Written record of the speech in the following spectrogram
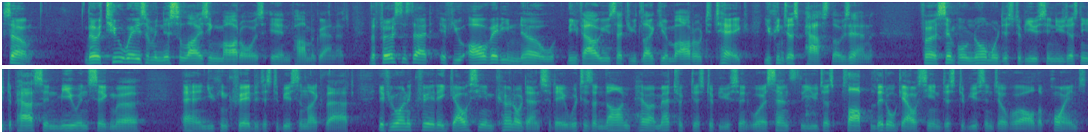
So there are two ways of initializing models in Pomegranate. The first is that if you already know the values that you'd like your model to take, you can just pass those in. For a simple normal distribution, you just need to pass in mu and sigma, and you can create a distribution like that. If you want to create a Gaussian kernel density, which is a non-parametric distribution, where essentially you just plop little Gaussian distributions over all the points,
